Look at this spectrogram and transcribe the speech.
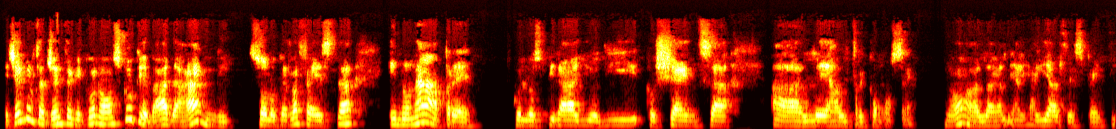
E c'è molta gente che conosco che va da anni solo per la festa e non apre quello spiraglio di coscienza alle altre cose, no? Alla, agli altri aspetti.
